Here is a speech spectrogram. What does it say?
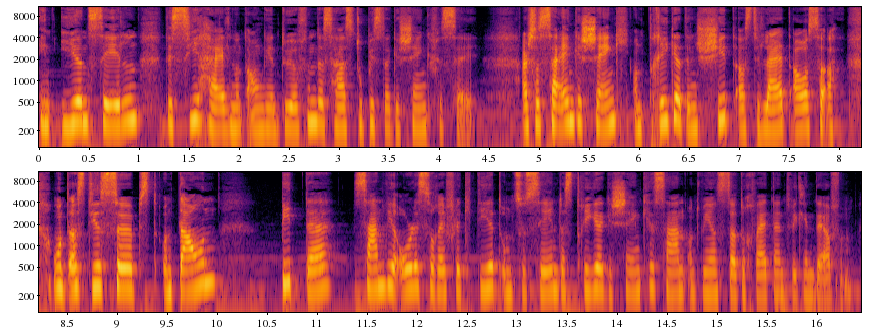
in ihren Seelen, das sie heilen und angehen dürfen. Das heißt, du bist ein Geschenk für sie. Also sei ein Geschenk und trigger den Shit aus die Leid außer und aus dir selbst. Und dann bitte sind wir alle so reflektiert, um zu sehen, dass Trigger Geschenke sind und wir uns dadurch weiterentwickeln dürfen.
